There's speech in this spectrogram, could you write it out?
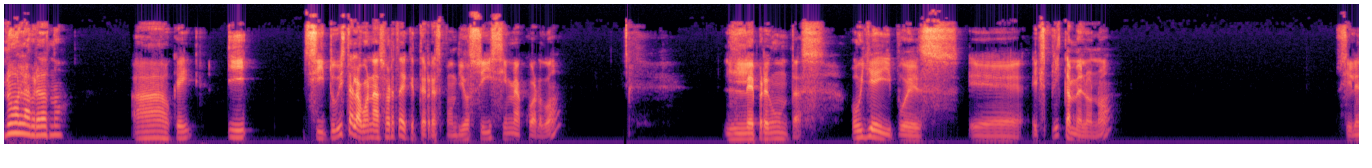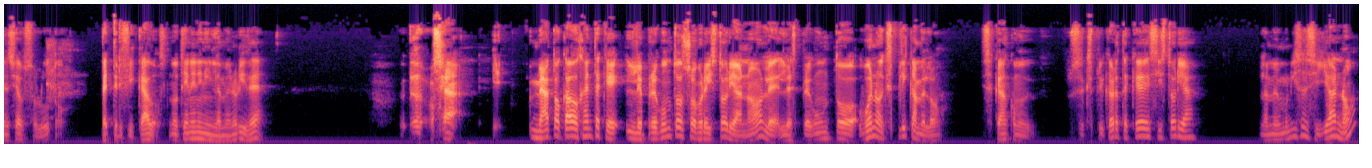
No, la verdad no. Ah, ok. Y si tuviste la buena suerte de que te respondió sí, sí me acuerdo, le preguntas, oye, y pues, eh, explícamelo, ¿no? Silencio absoluto. Petrificados. No tienen ni la menor idea. O sea, me ha tocado gente que le pregunto sobre historia, ¿no? les pregunto, bueno, explícamelo. se quedan como, pues explicarte qué es historia. La memorizas y ya, ¿no?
